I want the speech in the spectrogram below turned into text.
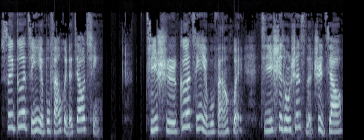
虽割颈也不反悔的交情。即使割颈也不反悔，即视同生死的至交。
